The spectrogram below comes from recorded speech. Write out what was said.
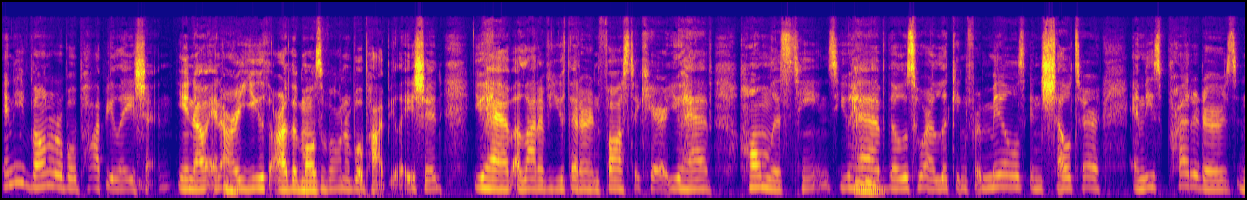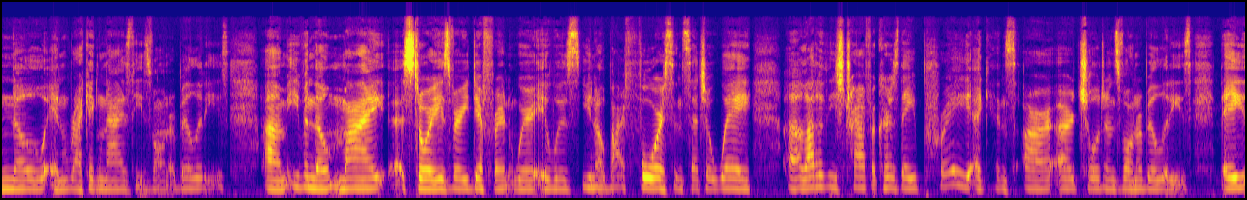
any vulnerable population, you know, and our youth are the most vulnerable population. You have a lot of youth that are in foster care. You have homeless teens. You have those who are looking for meals and shelter. And these predators know and recognize these vulnerabilities. Um, even though my uh, story is very different, where it was, you know, by force in such a way, uh, a lot of these traffickers, they prey against our, our children's vulnerabilities. They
